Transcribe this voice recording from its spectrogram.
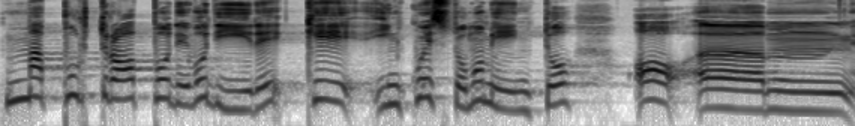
Ma purtroppo devo dire che in questo momento ho ehm,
